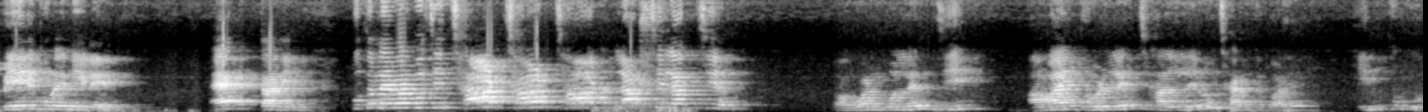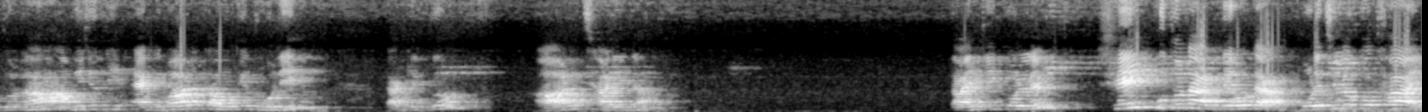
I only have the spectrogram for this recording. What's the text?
বের করে নিলেন। এক টানে। পুতনা এবার বলছে, ছাড় ছাড় ছাড়, লাগছে লাগছে। ভগবান বললেন জীব আমায় ধরলে, ছাড়লেও ছাড়তে পারে। কিন্তু পুতনা, আমি যদি একবার কাউকে ধরি তাকে তো আর ছাড়ি না। তাই কি করলেন? সেই পুতনার দেহটা পড়েছিল কোথায়?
